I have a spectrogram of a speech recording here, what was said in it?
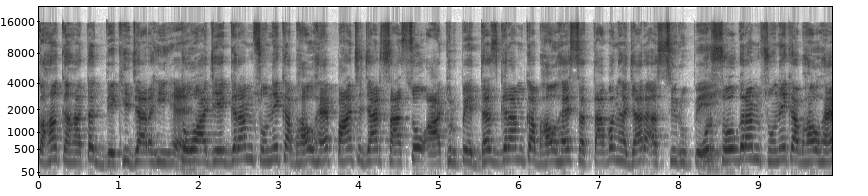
कहाँ कहाँ तक देखी जा रही है। तो आज एक ग्राम सोने का भाव है पाँच हज़ार सात सौ आठ रूपए दस ग्राम का भाव है सत्तावन हज़ार अस्सी रूपए और सौ ग्राम सोने का भाव है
